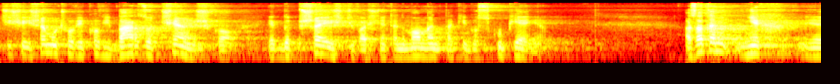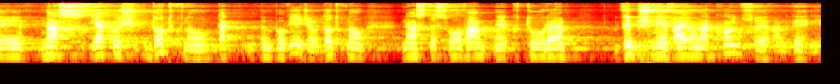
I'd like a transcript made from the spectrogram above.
dzisiejszemu człowiekowi bardzo ciężko jakby przejść właśnie ten moment takiego skupienia. A zatem niech y, nas jakoś dotkną, tak bym powiedział, dotkną nas te słowa, y, które wybrzmiewają na końcu Ewangelii.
